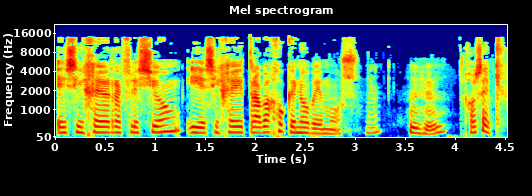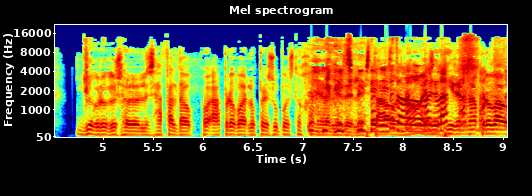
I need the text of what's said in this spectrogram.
exige reflexión y exige trabajo que no vemos. José. Yo creo que solo les ha faltado aprobar los presupuestos generales del, Estado, ¿no? Es decir, han aprobado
